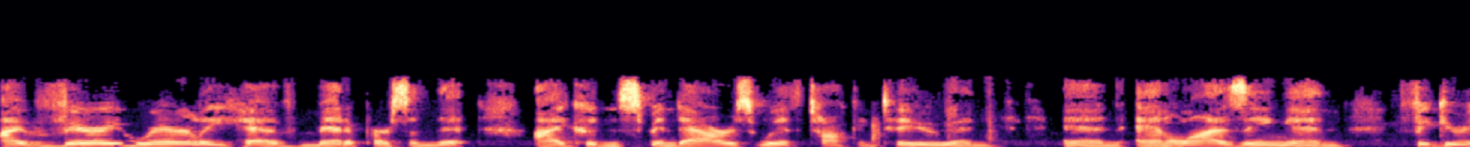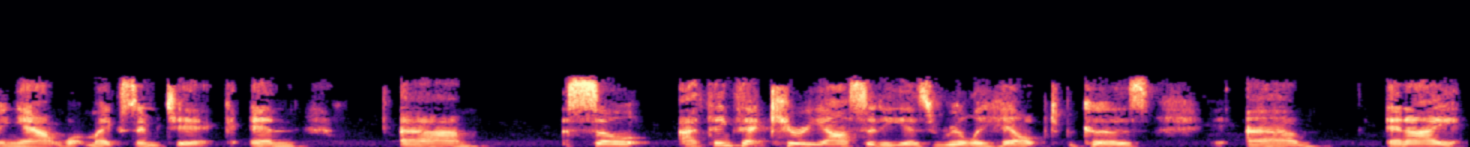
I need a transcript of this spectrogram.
I very rarely have met a person that I couldn't spend hours with talking to and and analyzing and figuring out what makes them tick. And um, so I think that curiosity has really helped because um, and I,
